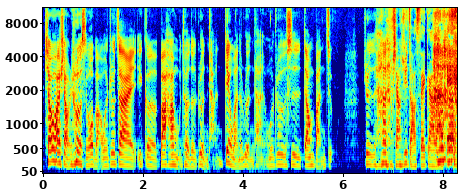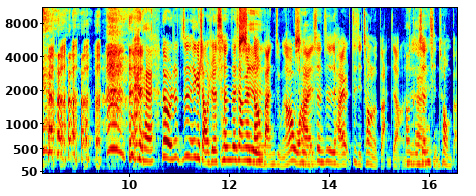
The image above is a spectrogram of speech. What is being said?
小五还小六的时候吧，我就在一个巴哈姆特的论坛电玩的论坛，我就是当版主。就是他想去找 Sega 来，对，所以 Okay. 我就就是一个小学生在上面当版主，然后我还甚至还自己创了版，这样.就是申请创版，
